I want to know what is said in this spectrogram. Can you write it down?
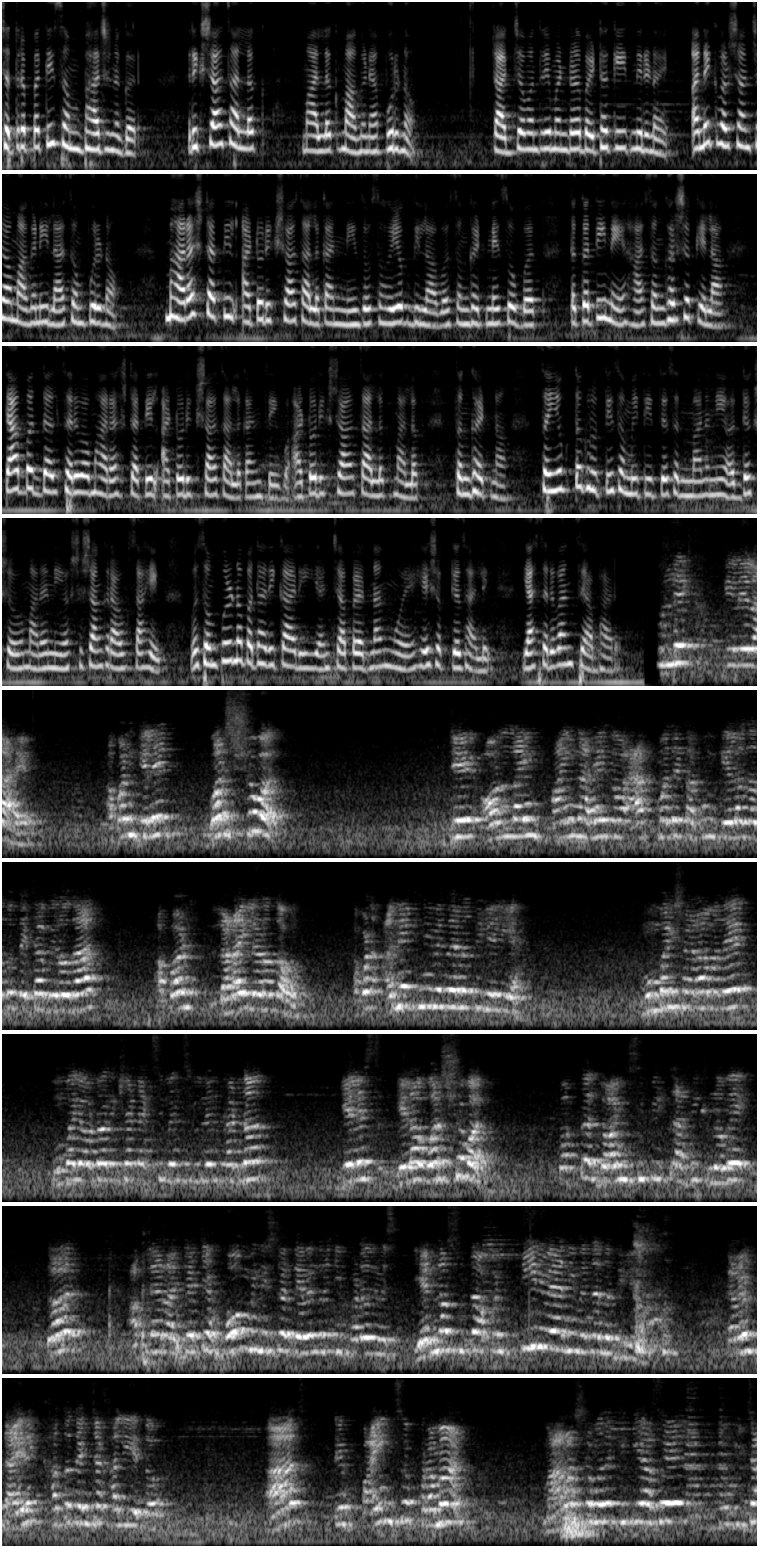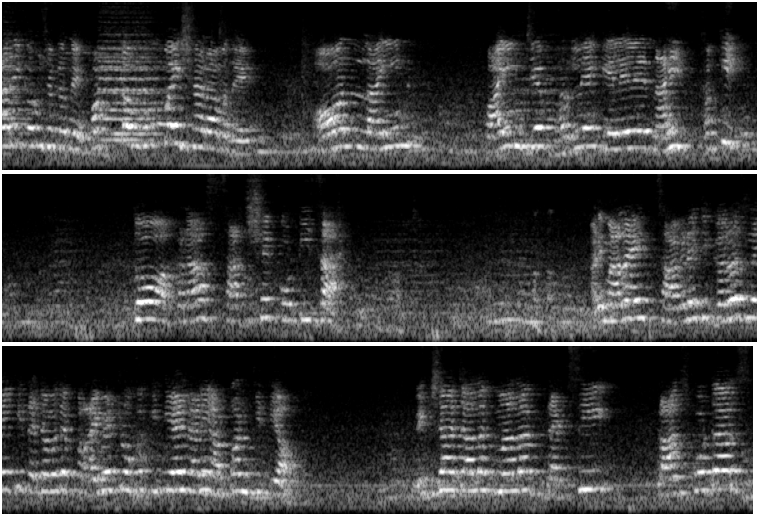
छत्रपती संभाजनगर. रिक्षा चालक मालक मागण्या पूर्ण. राज्य मंत्रिमंडळ बैठकीत निर्णय. अनेक वर्षांच्या मागणीला संपूर्ण. महाराष्ट्रातील ऑटो रिक्षा चालकांनी जो सहयोग दिला व संघटनेसोबत तकतीने हा संघर्ष केला त्याबद्दल सर्व महाराष्ट्रातील ऑटो रिक्षा चालकांचे व ऑटो रिक्षा चालक मालक संघटना संयुक्त कृती समितीचे सन्माननीय अध्यक्ष माननीय शशांकराव साहेब व संपूर्ण पदाधिकारी यांच्या प्रयत्नांमुळे हे शक्य झाले. या सर्वांचे आभार. उल्लेख केलेला आहे. आपण गेले वर्षभर जे ऑनलाईन फाईन आहे जो ऍपमध्ये टाकून केला जातो त्याच्या विरोधात आपण लढाई लढत आहोत. आपण अनेक निवेदनं दिलेली आहे मुंबई शहरामध्ये Mumbai auto rickshaw taximen's union कडनं गेले गेला वर्षभर फक्त जॉईंट सीपी ट्रॅफिक नव्हे तर आपल्या राज्याचे होम मिनिस्टर देवेंद्रजी फडणवीस यांना सुद्धा आपण तीन वेळा निवेदन दिले. कारण डायरेक्ट खातं त्यांच्या खाली येतं. आज ते फाईनचं प्रमाण महाराष्ट्रामध्ये किती असेल तो विचारही करू शकत नाही. फक्त मुंबई शहरामध्ये ऑनलाईन फाईन जे भरले गेलेले नाहीत थकीत तो आकडा सातशे कोटीचा आहे. आणि मला हे सांगण्याची गरज नाही की त्याच्यामध्ये प्रायव्हेट लोक किती आहेत आणि आपण किती आहोत. रिक्षा चालक मालक टॅक्सी ट्रान्सपोर्टर्स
